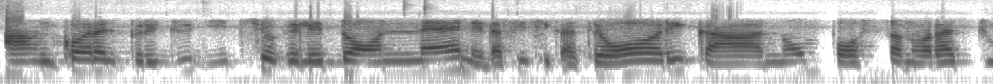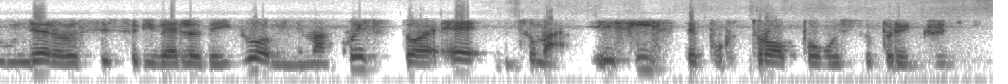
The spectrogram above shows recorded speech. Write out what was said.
ha ancora il pregiudizio che le donne nella fisica teorica non possano raggiungere lo stesso livello degli uomini, ma questo è, insomma, esiste purtroppo questo pregiudizio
